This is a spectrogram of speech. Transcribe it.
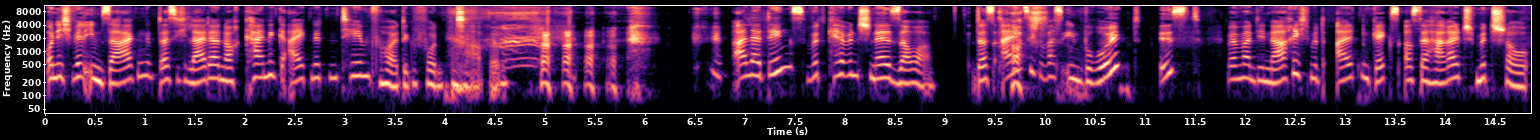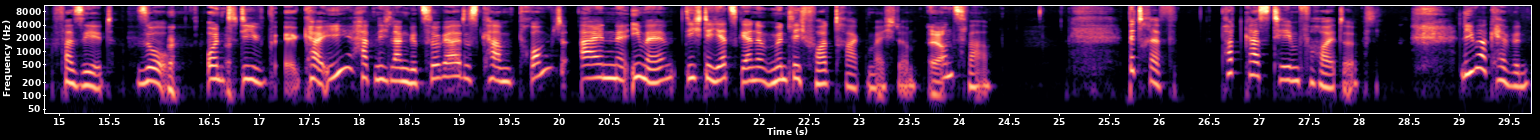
und ich will ihm sagen, dass ich leider noch keine geeigneten Themen für heute gefunden habe. Allerdings wird Kevin schnell sauer. Das Einzige, was ihn beruhigt, ist, wenn man die Nachricht mit alten Gags aus der Harald Schmidt Show verseht. So. Und die KI hat nicht lange gezögert. Es kam prompt eine E-Mail, die ich dir jetzt gerne mündlich vortragen möchte. Ja. Und zwar, Betreff Podcast-Themen für heute. Lieber Kevin,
